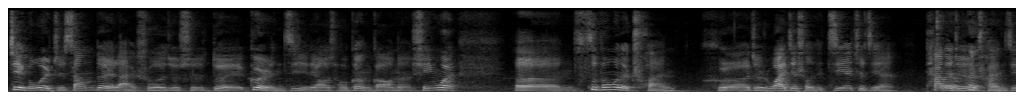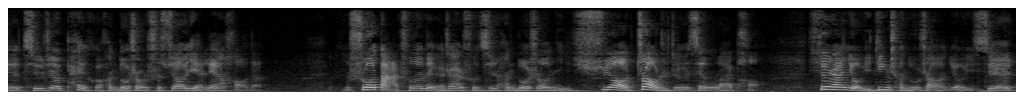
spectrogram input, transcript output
这个位置相对来说就是对个人记忆的要求更高呢？是因为，呃，四分卫的传和就是外接手的接之间。他的这个传接，其实这个配合很多时候是需要演练好的。说打出的哪个战术，其实很多时候你需要照着这个线路来跑。虽然有一定程度上有一些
